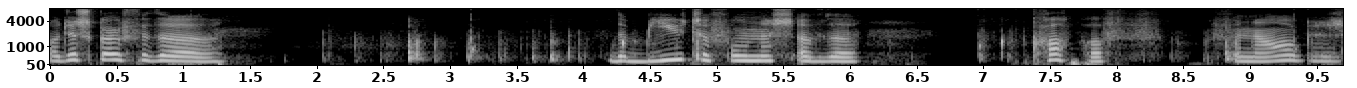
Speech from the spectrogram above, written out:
I'll just go for the the beautifulness of the copper for now because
